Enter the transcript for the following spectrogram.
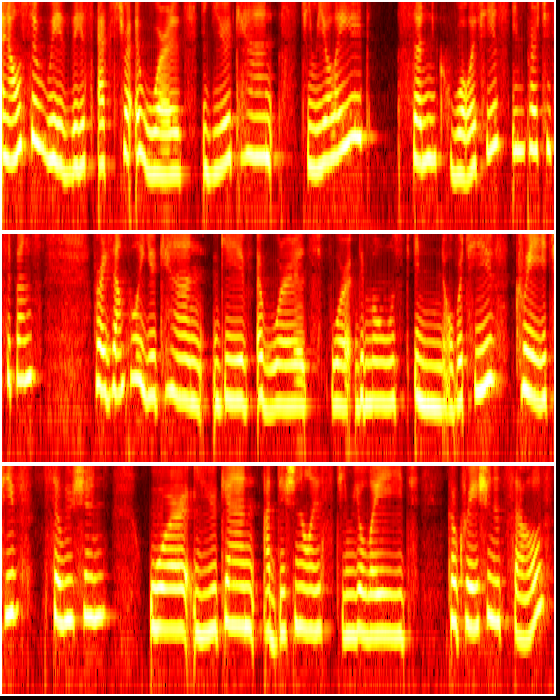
And also with these extra awards, you can stimulate certain qualities in participants. For example, you can give awards for the most innovative, creative solution, or you can additionally stimulate co creation itself.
